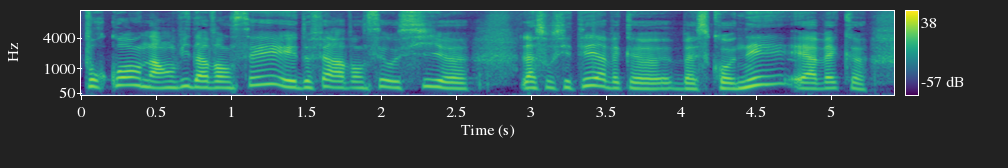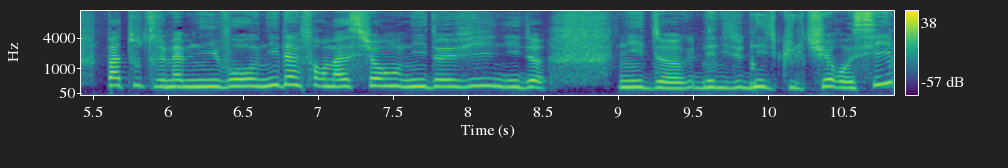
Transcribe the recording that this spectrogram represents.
pourquoi on a envie d'avancer et de faire avancer aussi euh, la société avec euh, ben, ce qu'on est, et avec euh, pas tous le même niveau, ni d'information, ni de vie, ni de, ni de, ni de, ni de culture aussi.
